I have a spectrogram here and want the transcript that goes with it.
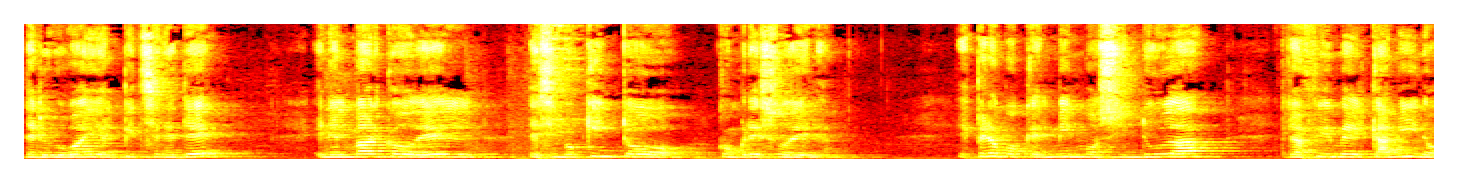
del Uruguay, el PIT-CNT, en el marco del decimoquinto Congreso de ELA. Esperamos que el mismo, sin duda, reafirme el camino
